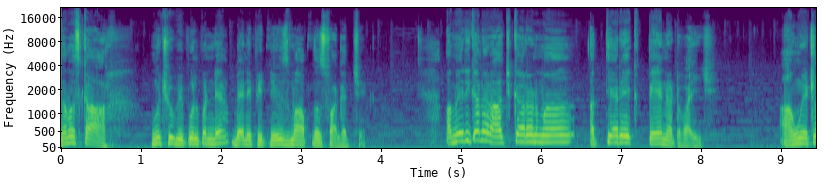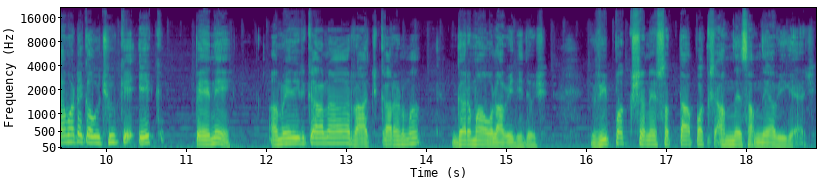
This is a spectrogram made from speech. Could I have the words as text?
નમસ્કાર. હું છું વિપુલ પંડ્યા. બેનિફિટ ન્યૂઝમાં આપનું સ્વાગત છે. અમેરિકાના રાજકારણમાં અત્યારે એક પેન અટવાઈ છે. આ હું એટલા માટે કહું છું કે એક પેને અમેરિકાના રાજકારણમાં ગરમાવો લાવી દીધો છે. વિપક્ષ અને સત્તા પક્ષ આમને સામને આવી ગયા છે.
